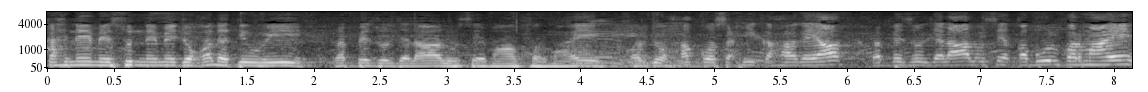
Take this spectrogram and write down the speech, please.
کہنے میں، سننے میں جو غلطی ہوئی، رب ذوالجلال اسے معاف فرمائے اور جو حق و صحیح کہا گیا۔ رب ذوالجلال اسے قبول فرمائے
